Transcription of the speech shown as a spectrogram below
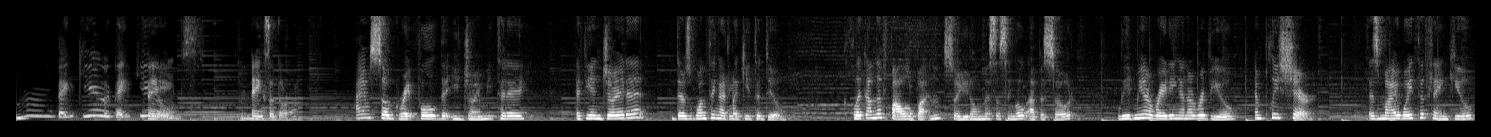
Mm, thank you thank you. Thanks. Thanks adora. I am so grateful that you joined me today. If you enjoyed it there's one thing i'd like you to do. Click on the follow button so you don't miss a single episode. Leave me a rating and a review and please share. As my way to thank you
